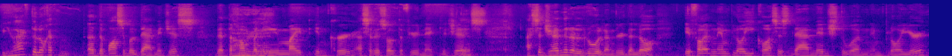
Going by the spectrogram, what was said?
you have to look at uh, the possible damages that the company might incur as a result of your negligence. Yes. As a general rule under the law, if an employee causes damage to an employer,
